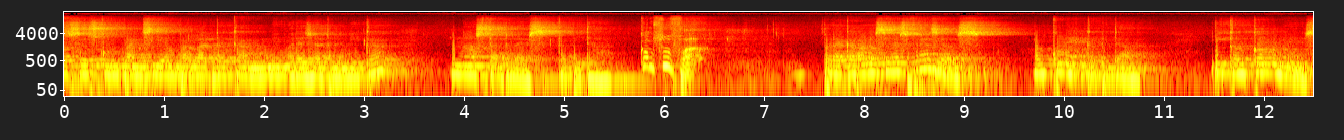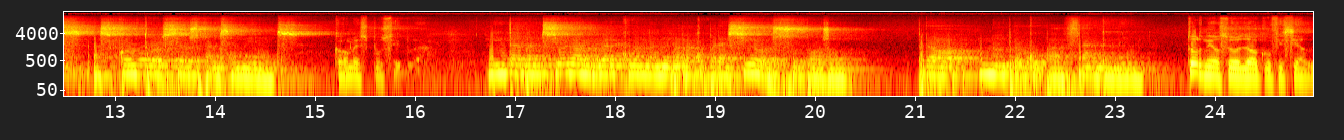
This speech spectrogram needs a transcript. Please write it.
Els seus companys li han parlat de que m'he marejat una mica? No ha estat res, capità. Com s'ho fa? Per acabar les seves frases, el conec, capità. I quelcom més, escolto els seus pensaments. Com és possible? L'intervenció del Huerco en la meva recuperació, suposo. Però no em preocupa, francament. Torni al seu lloc oficial.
